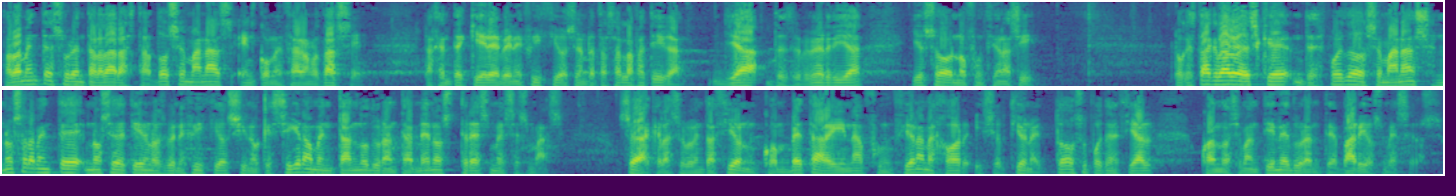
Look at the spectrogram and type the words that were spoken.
normalmente suelen tardar hasta dos semanas en comenzar a notarse. La gente quiere beneficios en retrasar la fatiga ya desde el primer día y eso no funciona así. Lo que está claro es que después de dos semanas no solamente no se detienen los beneficios, sino que siguen aumentando durante al menos tres meses más. O sea que la suplementación con beta-alanina funciona mejor y se obtiene todo su potencial cuando se mantiene durante varios meses.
